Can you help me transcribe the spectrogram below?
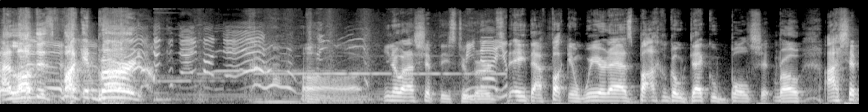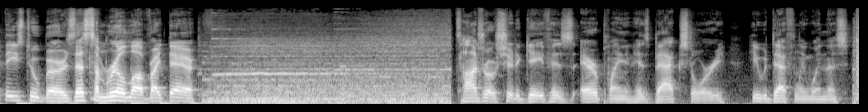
I love this fucking bird! Aww. You know what? I ship these two birds. It ain't that fucking weird ass Bakugo Deku bullshit, bro. I ship these two birds. That's some real love right there. Tanjiro should have gave his airplane his backstory. He would definitely win this.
